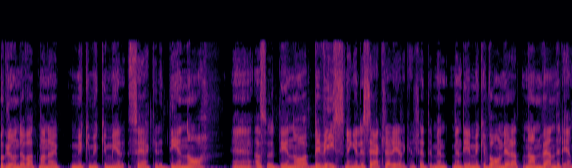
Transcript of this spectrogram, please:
på grund av att man har mycket, mycket mer säker DNA Eh, alltså DNA-bevisning, eller säkrare är det kanske inte, men, men det är mycket vanligare att man använder det.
